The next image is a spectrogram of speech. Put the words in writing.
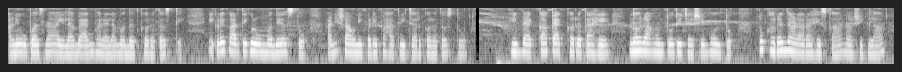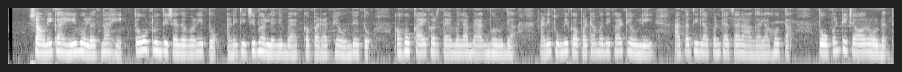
आणि उपासना आईला बॅग भरायला मदत करत असते. इकडे कार्तिक रूममध्ये असतो आणि श्रावणीकडे पाहत विचार करत असतो. ही बॅग का पॅक करत आहे? न राहून तो तिच्याशी बोलतो. तू खरंच जाणार आहेस का नाशिकला? श्रावणी काहीही बोलत नाही. तो उठून तिच्याजवळ येतो आणि तिची भरलेली बॅग कपाटात ठेवून देतो. अहो काय करताय? मला बॅग भरू द्या. आणि तुम्ही कपाटामध्ये का ठेवली? आता तिला पण त्याचा राग आला होता. तो पण तिच्यावर ओरडत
